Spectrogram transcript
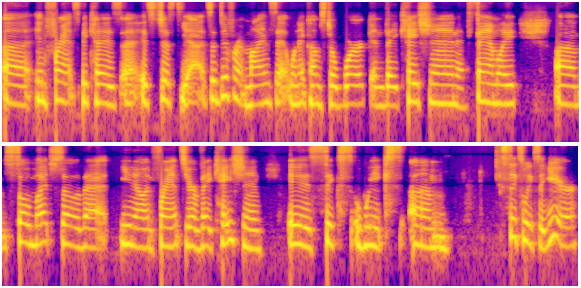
uh, in France because uh, it's just yeah it's a different mindset when it comes to work and vacation and family um, so much so that you know in France your vacation is six weeks um, six weeks a year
